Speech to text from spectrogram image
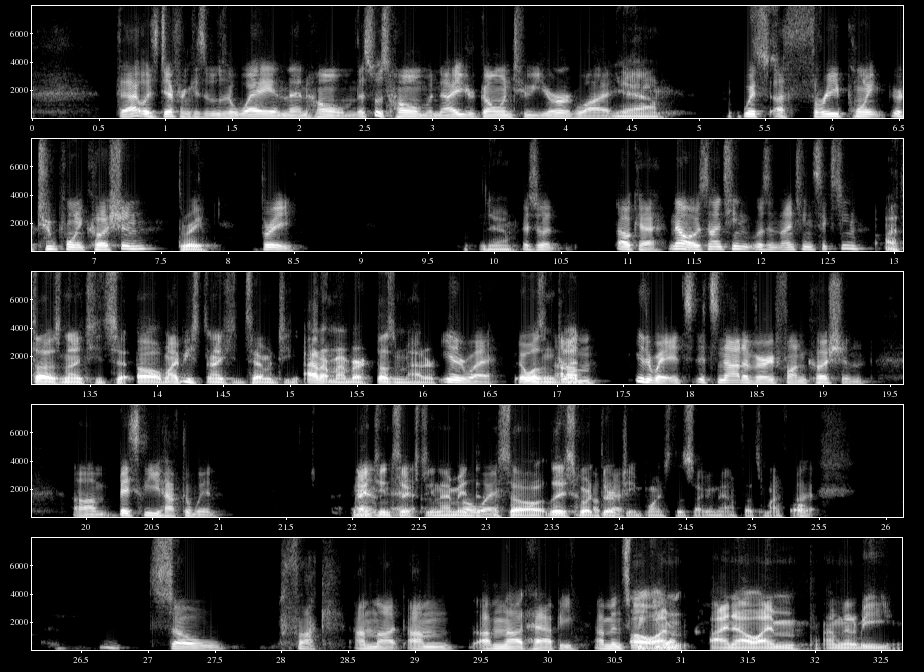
that was different because it was away and then home. This was home and now you're going to Uruguay yeah. with a 3 point or 2 point cushion. Three. 3. Yeah. Is what? Okay, no, it was nineteen. Was it nineteen sixteen? I thought it was 19. se- Oh, it might be 1917. I don't remember. Doesn't matter. Either way, It wasn't good. um, either way, it's it's not a very fun cushion. Um, basically, you have to win. And- 1916. I made oh, the, so they scored Okay. 13 points in the second half. That's my fault. Okay. So, fuck, I'm not. I'm. I'm not happy. I'm in. Oh, I'm. I know. I'm. I'm gonna be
